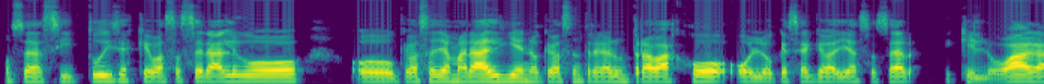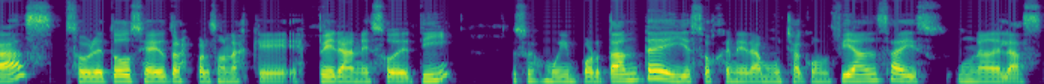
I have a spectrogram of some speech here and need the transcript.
o sea, si tú dices que vas a hacer algo o que vas a llamar a alguien o que vas a entregar un trabajo o lo que sea que vayas a hacer, que lo hagas, sobre todo si hay otras personas que esperan eso de ti. Eso es muy importante y eso genera mucha confianza y es una de las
